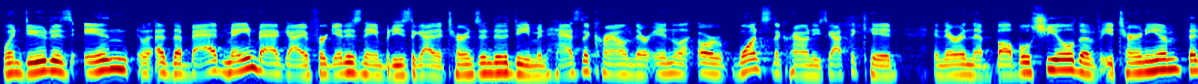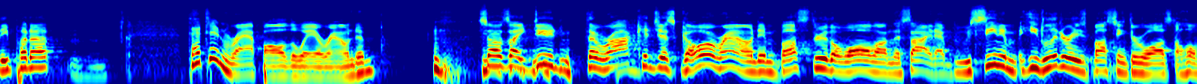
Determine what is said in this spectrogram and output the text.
When dude is in uh, the bad main bad guy, I forget his name, but he's the guy that turns into the demon, has the crown. They're in or wants the crown. He's got the kid, and they're in that bubble shield of Eternium that he put up. That didn't wrap all the way around him. So I was like, dude, The Rock could just go around and bust through the wall on the side. We've seen him; he literally is busting through walls the whole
